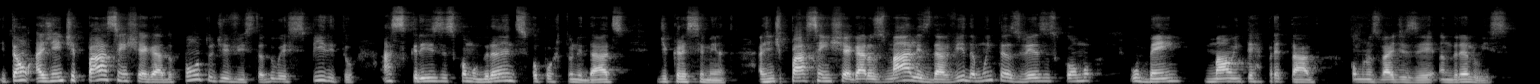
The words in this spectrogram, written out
Então, a gente passa a enxergar do ponto de vista do espírito as crises como grandes oportunidades de crescimento. A gente passa a enxergar os males da vida muitas vezes como o bem mal interpretado como nos vai dizer André Luiz.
